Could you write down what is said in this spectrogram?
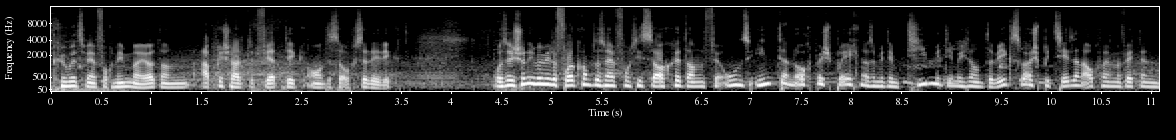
kümmert es mich einfach nicht mehr. Ja? Dann abgeschaltet, fertig und ist erledigt. Was mir schon immer wieder vorkommt, dass wir einfach die Sache dann für uns intern noch besprechen, also mit dem Team, mit dem ich da unterwegs war, speziell dann auch, wenn wir vielleicht einen,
